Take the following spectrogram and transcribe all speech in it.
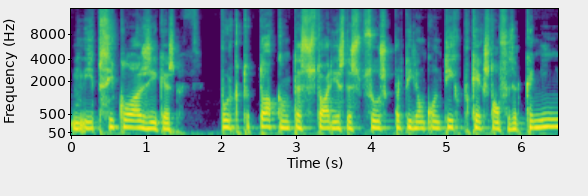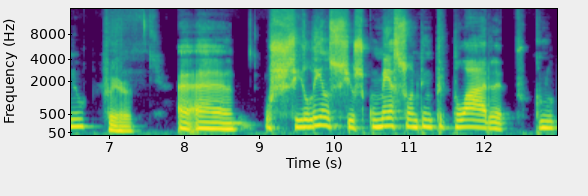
e, e psicológicas. Porque tu tocam-te as histórias das pessoas que partilham contigo porque é que estão a fazer o caminho. Ah, ah, os silêncios começam a te interpelar no-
